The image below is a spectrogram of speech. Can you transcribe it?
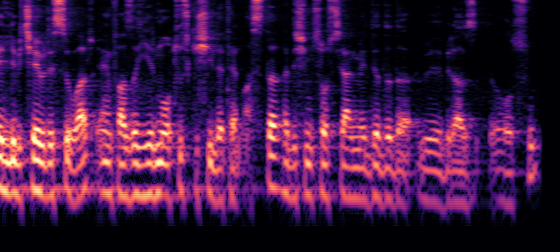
belli bir çevresi var. En fazla 20-30 kişiyle temasta. Hadi şimdi sosyal medyada da biraz olsun.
